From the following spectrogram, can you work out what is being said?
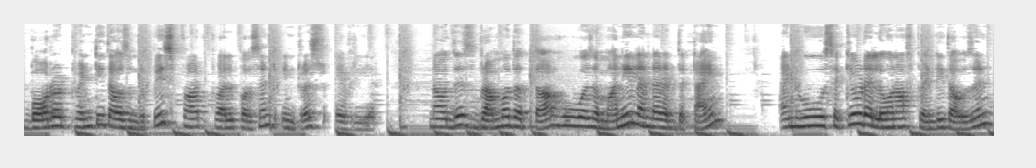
borrowed 20,000 rupees for 12% interest every year. Now, this Brahmodatta, who was a money lender at the time and who secured a loan of 20,000,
